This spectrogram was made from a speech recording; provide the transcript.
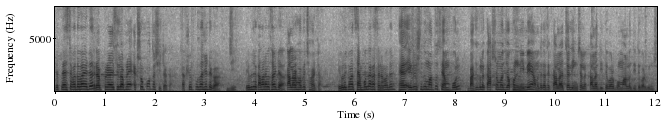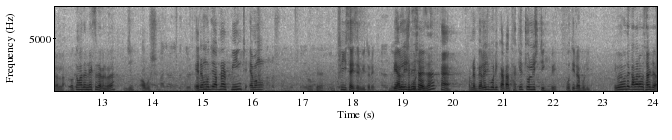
এটা প্রাইসটা কত ভাই এটার? এটা প্রাইস হলো আপনার একশো পঁচাশি টাকা। একশো পঁচাশি টাকা? জি। এর ভিতরে কালার হবে ছয়টা? কালার হবে ছয়টা। এগুলো কি আমার স্যাম্পল দেখাচ্ছেন আমাদের? হ্যাঁ এগুলো শুধুমাত্র স্যাম্পল বাকিগুলো কাস্টমার যখন নেবে আমাদের কাছে কালার চাইলে ইনশাল্লাহ কালার দিতে পারব মালও দিতে পারব ইনশাল্লাহ। ওকে আমাদের নেক্সট দেখান ভাই। জি অবশ্যই। এটার মধ্যে আপনার প্রিন্ট এবং ওকে ফ্রি সাইজের ভিতরে। বিয়াল্লিশ free বডি হ্যাঁ? হ্যাঁ আপনার বিয়াল্লিশ বডি কাটা থাকে চল্লিশ টিকবে প্রতিটা বডি। এগুলোর মধ্যে কালার হবে ছয়টা?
